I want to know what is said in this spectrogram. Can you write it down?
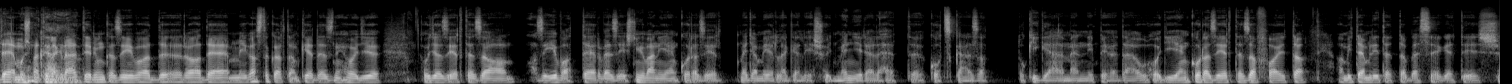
De most már tényleg rátérünk az évadra, de még azt akartam kérdezni, hogy, hogy azért ez a, az évad tervezés, nyilván ilyenkor azért megy a mérlegelés, hogy mennyire lehet kockázat tokig elmenni például, hogy ilyenkor azért ez a fajta, amit említett a beszélgetés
